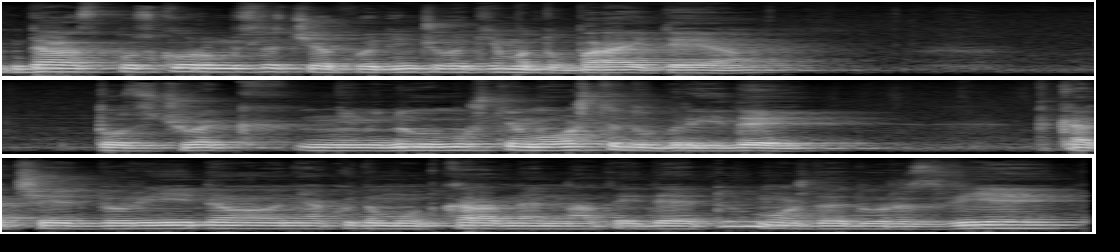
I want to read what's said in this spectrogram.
Да, аз по-скоро мисля, че ако един човек има добра идея, този човек неминуемо ще има още добри идеи. Така че дори да някой да му открадне едната идея, той може да я доразвие.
